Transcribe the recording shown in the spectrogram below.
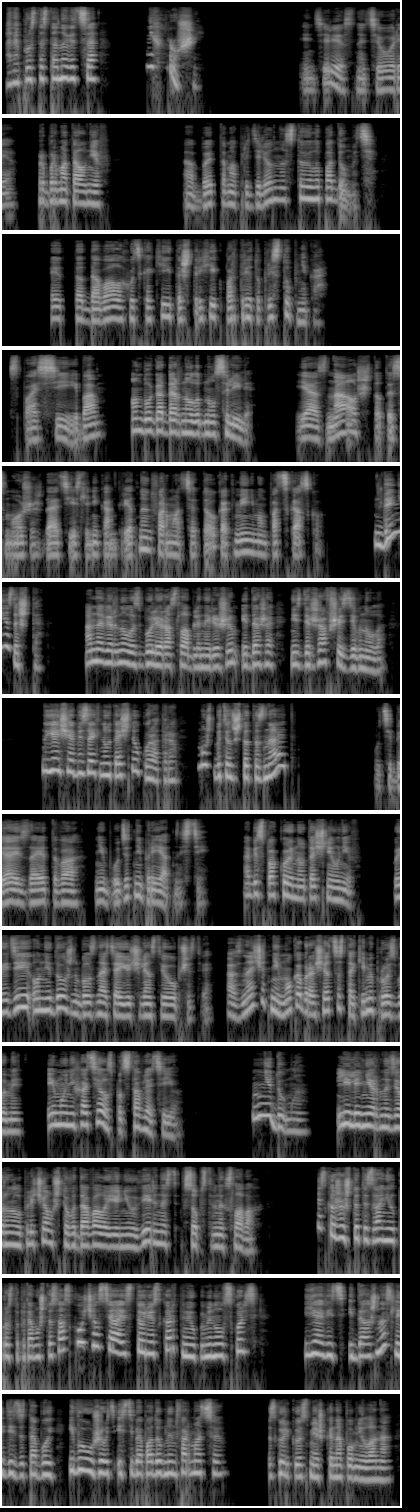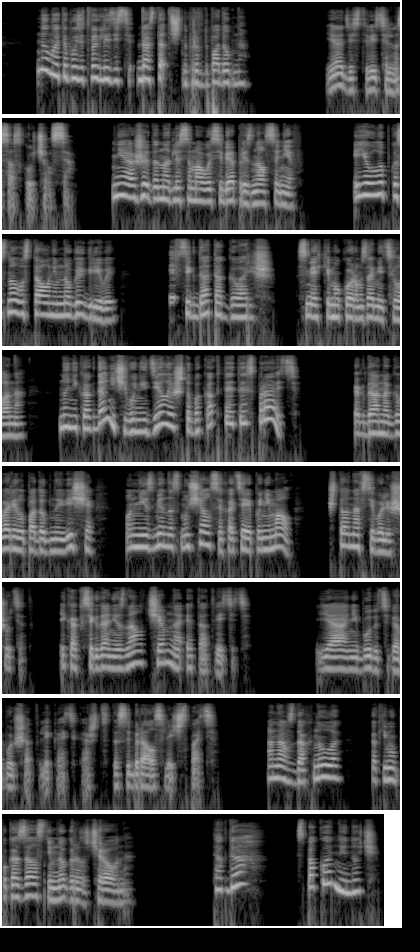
она просто становится нехорошей. Интересная теория пробормотал Нев. Об этом определенно стоило подумать. Это давало хоть какие-то штрихи к портрету преступника. «Спасибо», — он благодарно улыбнулся Лиле. «Я знал, что ты сможешь дать, если не конкретную информацию, то как минимум подсказку». «Да не за что». Она вернулась в более расслабленный режим и даже, не сдержавшись, зевнула. «Но я еще обязательно уточню у куратора. Может быть, он что-то знает?» «У тебя из-за этого не будет неприятностей», — обеспокоенно уточнил Нев. По идее, он не должен был знать о ее членстве в обществе, а значит, не мог обращаться с такими просьбами. Ему не хотелось подставлять ее. «Не думаю». Лили нервно дернула плечом, что выдавала ее неуверенность в собственных словах. «Я скажу, что ты звонил просто потому, что соскучился, а историю с картами упомянул вскользь. Я ведь и должна следить за тобой и выуживать из тебя подобную информацию». С горькой усмешкой напомнила она. «Думаю, это будет выглядеть достаточно правдоподобно». Я действительно соскучился. Неожиданно для самого себя признался Нев. Ее улыбка снова стала немного игривой. «Ты всегда так говоришь», — с мягким укором заметила она. «Но никогда ничего не делаешь, чтобы как-то это исправить». Когда она говорила подобные вещи, он неизменно смущался, хотя и понимал, что она всего лишь шутит. И, как всегда, не знал, чем на это ответить. «Я не буду тебя больше отвлекать. Кажется, ты собиралась лечь спать». Она вздохнула, как ему показалось, немного разочарованно. «Тогда спокойной ночи».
